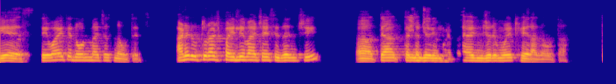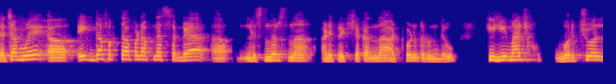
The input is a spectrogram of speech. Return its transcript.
येस तेव्हाही ते दोन मॅचेस नव्हतेच. आणि ऋतुराज पहिली मॅच आहे सीझनची त्या त्याच्या इंजुरीमुळे खेळला नव्हता. त्याच्यामुळे एकदा फक्त आपण आपल्या सगळ्या लिस्नर्सना आणि प्रेक्षकांना आठवण करून देऊ की ही match virtual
